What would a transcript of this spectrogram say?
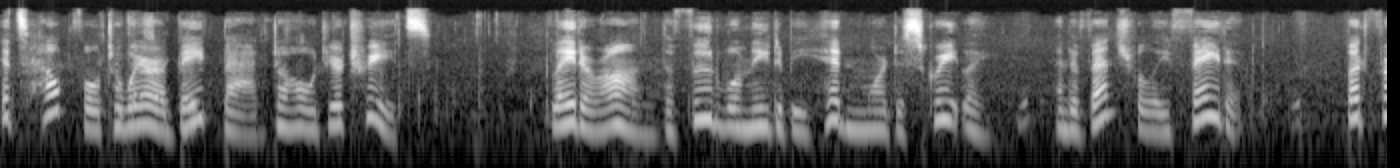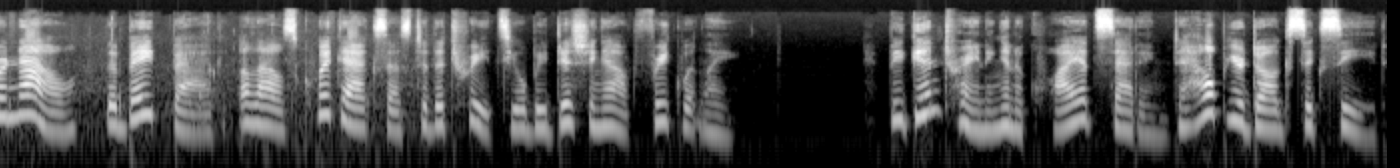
It's helpful to wear a bait bag to hold your treats. Later on, the food will need to be hidden more discreetly and eventually faded. But for now, the bait bag allows quick access to the treats you'll be dishing out frequently. Begin training in a quiet setting to help your dog succeed.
